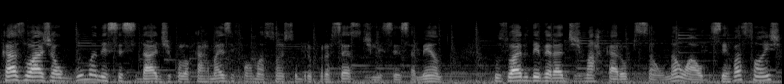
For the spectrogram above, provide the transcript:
caso haja alguma necessidade de colocar mais informações sobre o processo de licenciamento, o usuário deverá desmarcar a opção Não há observações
